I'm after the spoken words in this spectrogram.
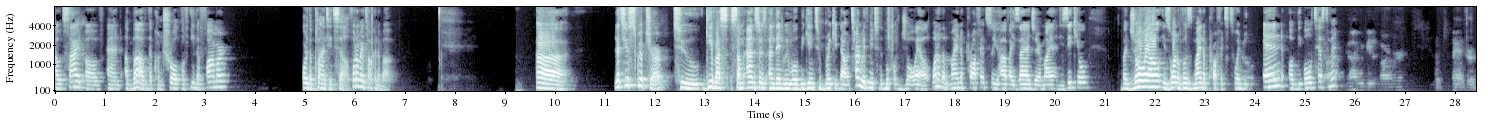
outside of and above the control of either farmer or the plant itself. What am I talking about? Uh, let's use scripture to give us some answers and then we will begin to break it down. Turn with me to the book of Joel, one of the minor prophets. So you have Isaiah, Jeremiah, and Ezekiel. But Joel is one of those minor prophets toward the end of the Old Testament. God would be the farmer, the planter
